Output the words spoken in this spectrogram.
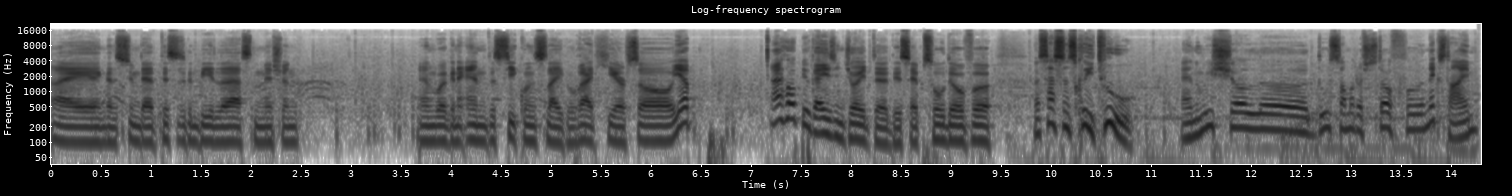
I gonna assume that this is gonna be the last mission. And we're gonna end the sequence like right here. So, yep. I hope you guys enjoyed uh, this episode of uh, Assassin's Creed 2. And we shall uh, do some other stuff uh, next time.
